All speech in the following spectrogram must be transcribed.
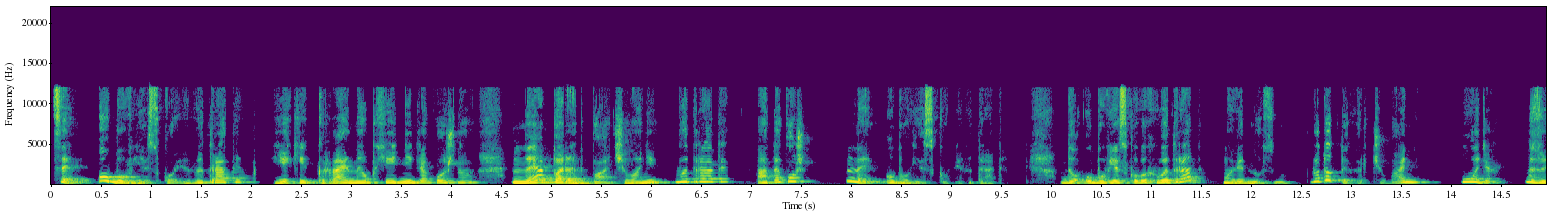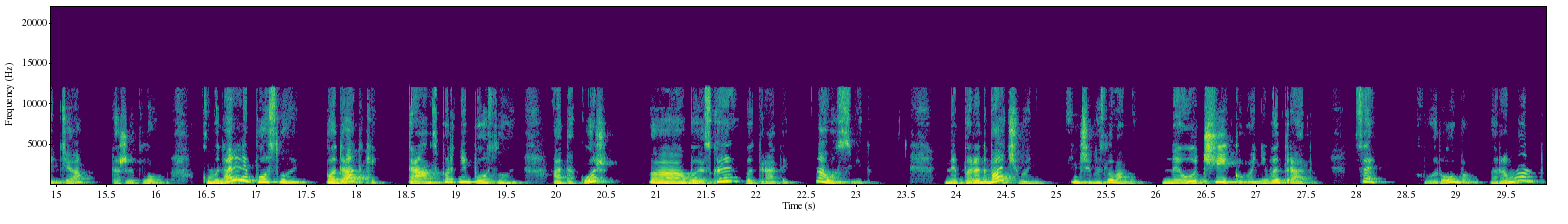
Це обов'язкові витрати, які край необхідні для кожного, непередбачувані витрати, а також необов'язкові витрати. До обов'язкових витрат ми відносимо продукти харчування, одяг, взуття та житло, комунальні послуги, податки, транспортні послуги, а також обов'язкові витрати на освіту. Непередбачувані, іншими словами, неочікувані витрати це хвороба, ремонт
